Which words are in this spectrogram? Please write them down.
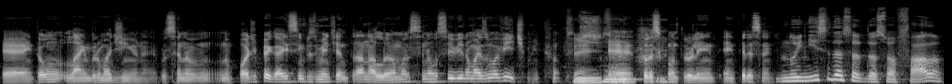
É, então, lá em Brumadinho, né? Você não, não pode pegar e simplesmente entrar na lama, senão você vira mais uma vítima. Então, Sim. é, todo esse controle é interessante. No início dessa, da sua fala,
